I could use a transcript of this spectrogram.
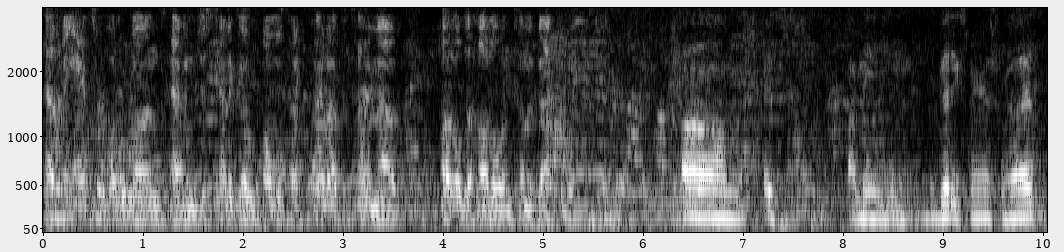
having to answer little runs, having to just kind of go almost like timeout to timeout, huddle to huddle, and coming back the way you did. Um, it's, I mean, good experience for us.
